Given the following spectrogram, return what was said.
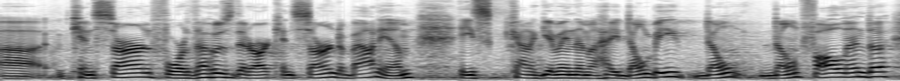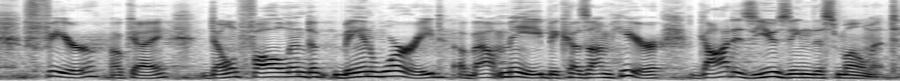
uh, concern for those that are concerned about him. He's kind of giving them a hey, don't be don't don't fall into fear. Okay, don't fall into being worried about me because I'm here. God is using this moment.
